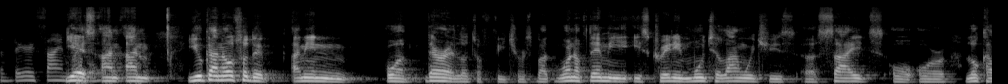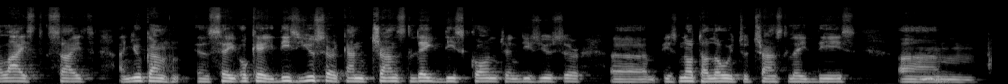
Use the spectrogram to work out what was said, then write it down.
a very fine. Yes, level. and and you can also the I mean well, there are a lot of features, but one of them is creating multi-languages uh, sites or, or, localized sites, and you can uh, say, okay, this user can translate this content. This user uh, is not allowed to translate this. Um, mm.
